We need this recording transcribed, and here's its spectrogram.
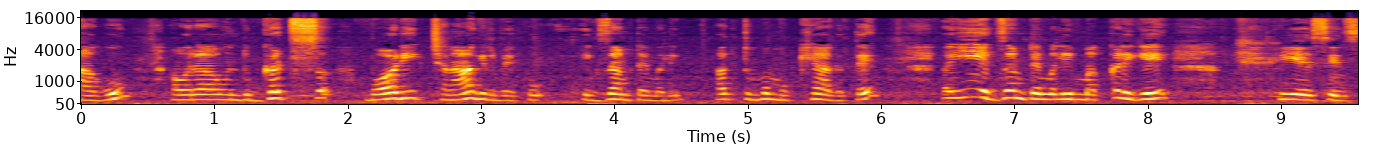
ಹಾಗೂ ಅವರ ಒಂದು ಗಟ್ಸ್ ಬಾಡಿ ಚೆನ್ನಾಗಿರಬೇಕು. ಎಕ್ಸಾಮ್ ಟೈಮಲ್ಲಿ ಅದು ತುಂಬ ಮುಖ್ಯ ಆಗುತ್ತೆ. ಈ ಎಕ್ಸಾಮ್ ಟೈಮಲ್ಲಿ ಮಕ್ಕಳಿಗೆ ಎಸ್ ಎಸ್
